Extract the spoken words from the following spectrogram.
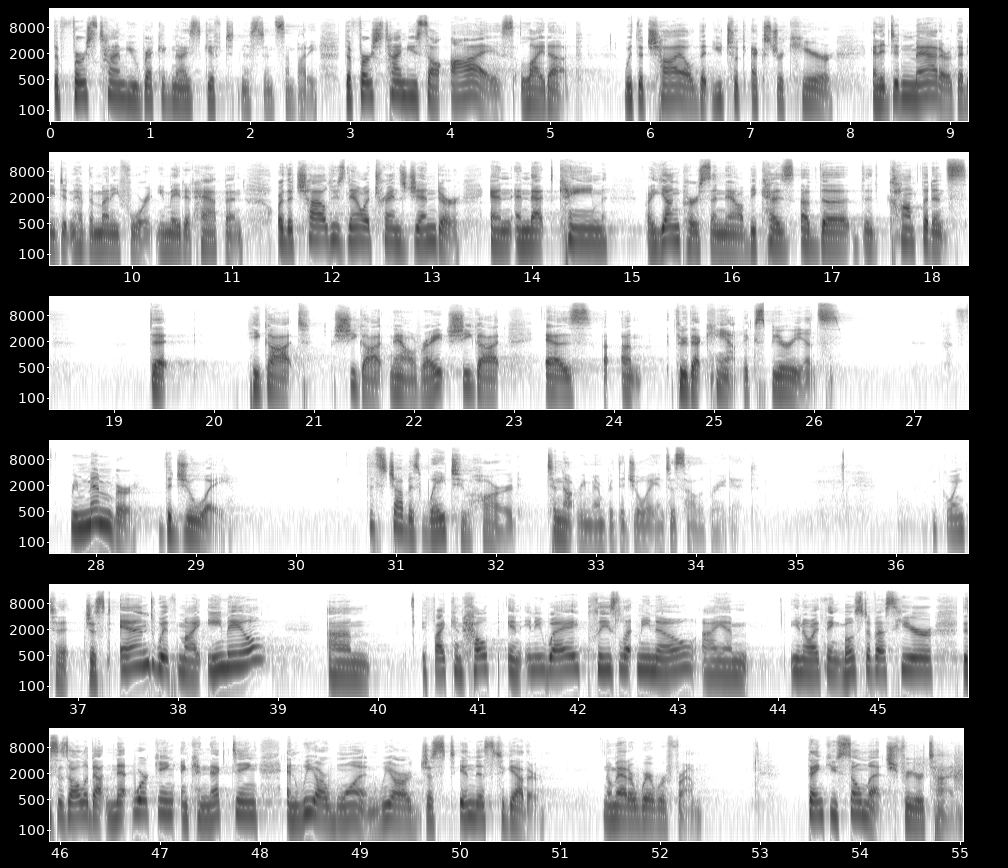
The first time you recognized giftedness in somebody, the first time you saw eyes light up with a child that you took extra care and it didn't matter that he didn't have the money for it. You made it happen. Or the child who's now a transgender, and, and that came a young person now because of the, the confidence that he got, she got now, right? She got as um, through that camp experience. Remember the joy. This job is way too hard to not remember the joy and to celebrate it. I'm going to just end with my email. Um, if I can help in any way, please let me know. I am, you know, I think most of us here, this is all about networking and connecting, and we are one. We are just in this together, no matter where we're from. Thank you so much for your time.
